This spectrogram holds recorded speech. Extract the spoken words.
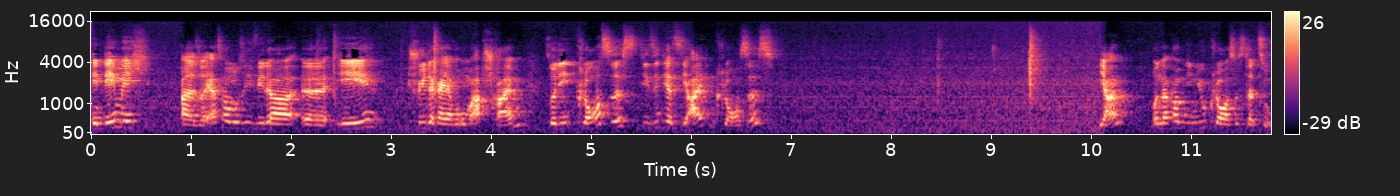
Indem ich, also erstmal muss ich wieder äh, E, Tree, da kann ich ja oben abschreiben. So, die Clauses, die sind jetzt die alten Clauses. Ja, und dann kommen die New Clauses dazu.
